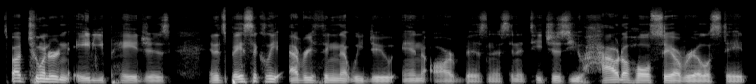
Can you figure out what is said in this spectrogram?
it's about 280 pages and it's basically everything that we do in our business and it teaches you how to wholesale real estate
